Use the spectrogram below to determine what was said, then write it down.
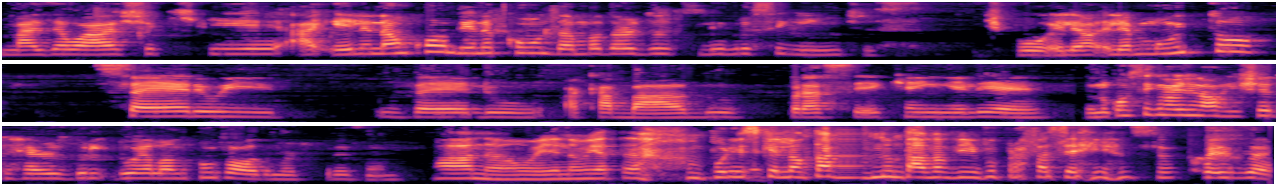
Mas eu acho que ele não combina com o Dumbledore dos livros seguintes. Tipo, ele é, ele é muito sério e velho, acabado, pra ser quem ele é. Eu não consigo imaginar o Richard Harris du- duelando com Voldemort, por exemplo. Ah, não, ele não ia estar. Por isso que ele não, tá, não tava vivo pra fazer isso. Pois é.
